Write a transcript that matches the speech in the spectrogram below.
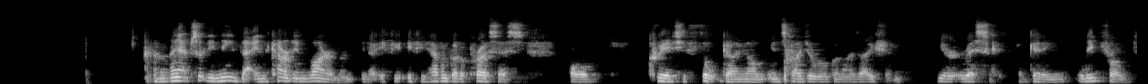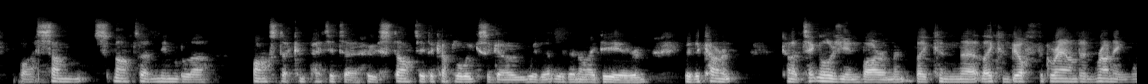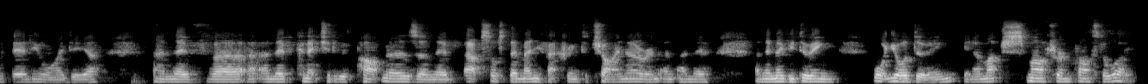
And they absolutely need that in the current environment. You know, if you if you haven't got a process of creative thought going on inside your organization, you're at risk of getting leapfrogged by some smarter, nimbler, faster competitor who started a couple of weeks ago with a, with an idea and with the current kind of technology environment, they can uh, they can be off the ground and running with their new idea, and they've uh, and they've connected with partners and they've outsourced their manufacturing to China and and, and they and they may be doing what you're doing in a much smarter and faster way.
